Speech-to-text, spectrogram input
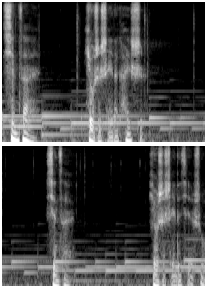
现在又是谁的开始？现在又是谁的结束？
